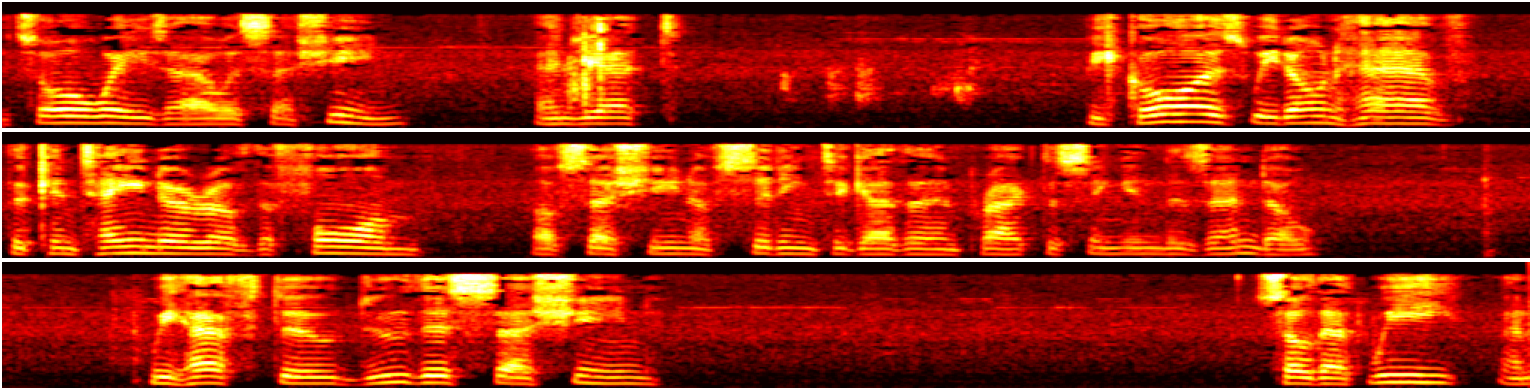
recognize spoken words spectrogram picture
It's always our sesshin, and yet because we don't have the container of the form of sesshin, of sitting together and practicing in the zendo, we have to do this sesshin so that we and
